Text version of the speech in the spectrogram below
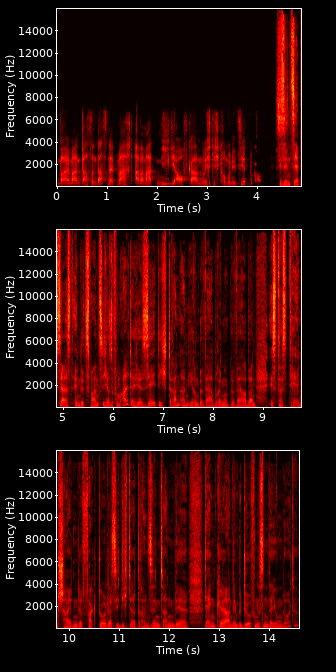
weil man das und das nicht macht, aber man hat nie die Aufgaben richtig kommuniziert bekommen. Sie sind selbst ja erst Ende 20, also vom Alter her sehr dicht dran an Ihren Bewerberinnen und Bewerbern. Ist das der entscheidende Faktor, dass Sie dichter dran sind an der Denke, an den Bedürfnissen der jungen Leute?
